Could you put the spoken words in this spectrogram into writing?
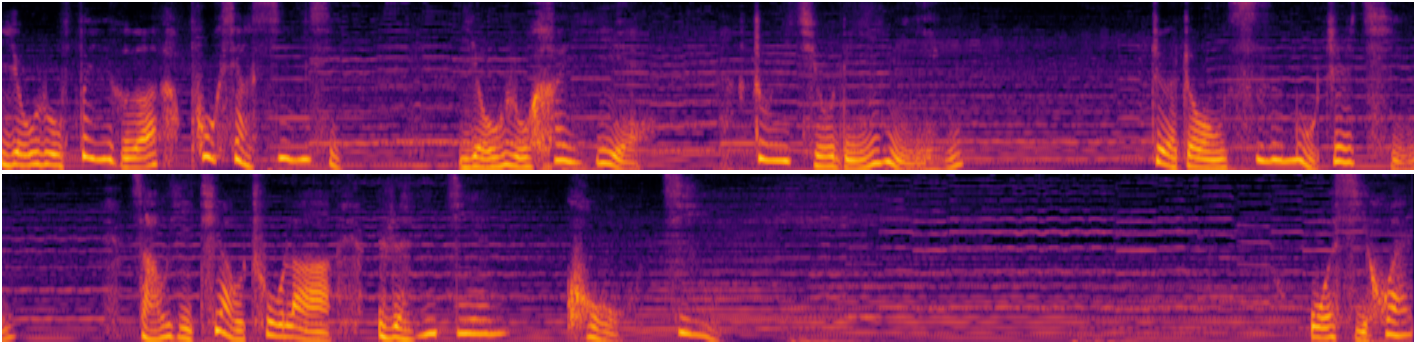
犹如飞蛾扑向星星，犹如黑夜。追求黎明，这种思慕之情，早已跳出了人间苦境。我喜欢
